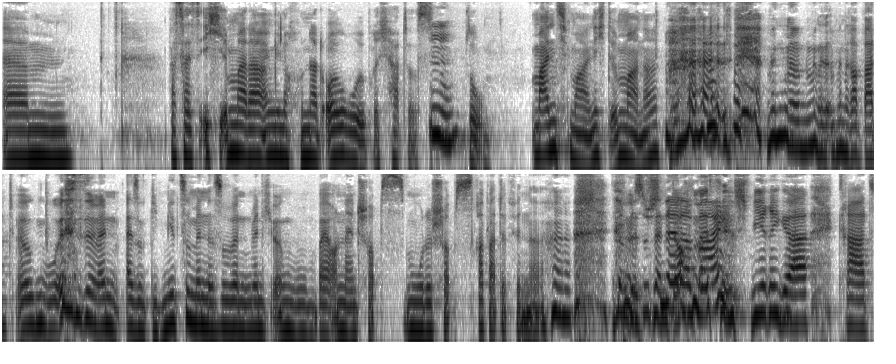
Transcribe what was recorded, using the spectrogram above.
ähm, was weiß ich, immer da irgendwie noch 100 Euro übrig hattest. Mhm. So. Manchmal, nicht immer, ne? wenn, wenn, wenn Rabatt irgendwo ist, wenn, also geht mir zumindest so, wenn, wenn ich irgendwo bei Online-Shops, Modeshops Rabatte finde, dann ist es dann doch ein bisschen schwieriger gerade,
